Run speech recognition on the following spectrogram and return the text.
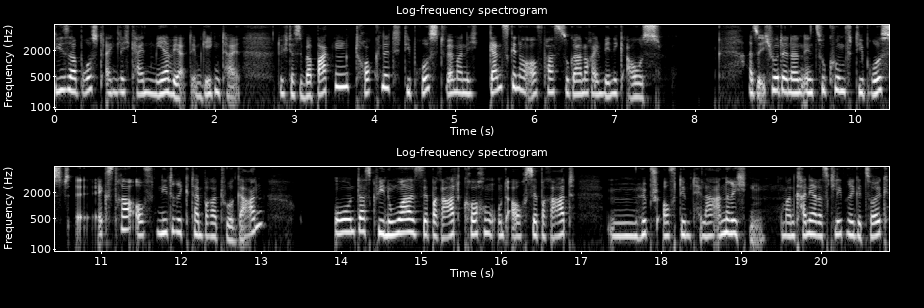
dieser Brust eigentlich keinen Mehrwert. Im Gegenteil. Durch das Überbacken trocknet die Brust, wenn man nicht ganz genau aufpasst, sogar noch ein wenig aus. Also ich würde dann in Zukunft die Brust äh, extra auf Niedrigtemperatur garen und das Quinoa separat kochen und auch separat mh, hm, hübsch auf dem Teller anrichten. Man kann ja das klebrige Zeug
